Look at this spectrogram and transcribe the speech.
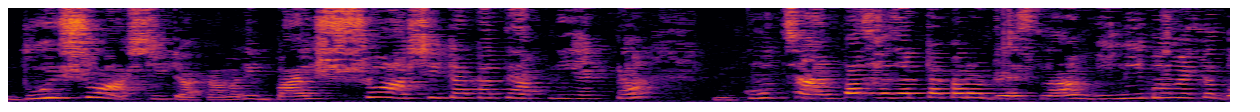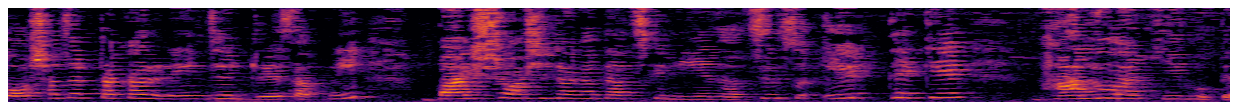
দুইশো আশি টাকা মানে বাইশশো আশি টাকাতে আপনি একটা কোন চার পাঁচ হাজার টাকারও ড্রেস না মিনিমাম একটা দশ হাজার টাকার রেঞ্জের ড্রেস আপনি বাইশশো আশি টাকাতে আজকে নিয়ে যাচ্ছেন। সো এর থেকে ভালো আর কি হতে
